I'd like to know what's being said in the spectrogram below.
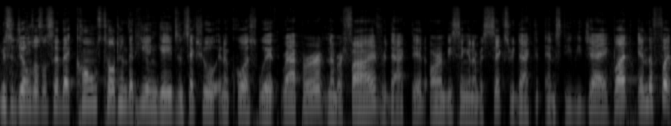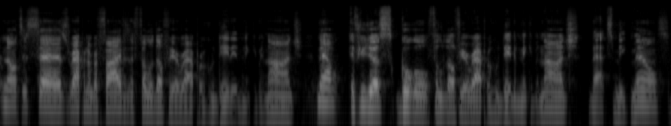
Mr. Jones also said that Combs told him that he engaged in sexual intercourse with rapper number 5, redacted, R&B singer number 6, redacted, and Stevie J. But in the footnotes it says rapper number 5 is a Philadelphia rapper who dated Nicki Minaj. Now, if you just Google Philadelphia rapper who dated Nicki Minaj, that's Meek Mills.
